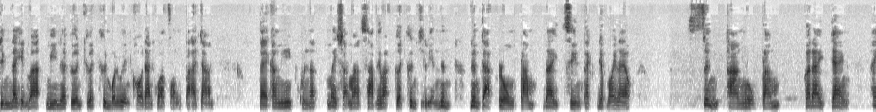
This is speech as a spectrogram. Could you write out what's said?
จึงได้เห็นว่ามีเนื้อเกินเกิดขึ้นบริเวณคอด้านขวาของพระอาจารย์ แต่ครั้งนี้คุณนัทไม่สามารถทราบได้ว่าเกิดขึ้นกี่เหรียญเนื่องเนื่องจากโรงปั๊มได้ซีนแพ็คเรียบร้อยแล้ว ซึ่งทางโรงปั๊มก็ได้แจ้งให้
